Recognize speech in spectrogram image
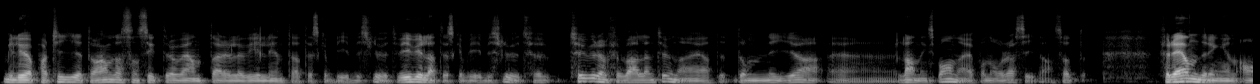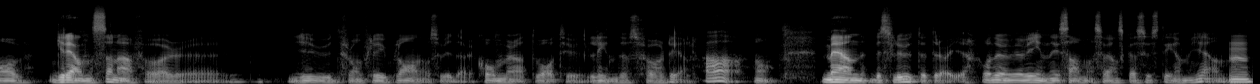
Miljöpartiet och andra som sitter och väntar eller vill inte att det ska bli beslut. Vi vill att det ska bli beslut. För turen för Vallentuna är att de nya eh, landningsbanorna är på norra sidan. Så att förändringen av gränserna för eh, ljud från flygplan och så vidare kommer att vara till Lindös fördel. Ah. Ja. Men beslutet dröjer och nu är vi inne i samma svenska system igen. Mm.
